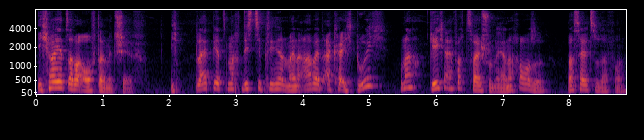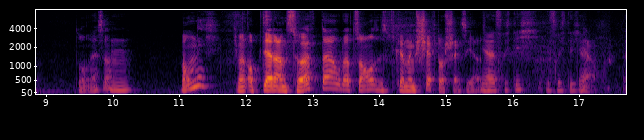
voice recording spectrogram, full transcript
ich höre jetzt aber auf damit, Chef. Ich bleib jetzt, mach diszipliniert meine Arbeit, acker ich durch und dann gehe ich einfach zwei Stunden eher nach Hause. Was hältst du davon? So, weißt du? Warum nicht? Ich meine, ob der dann surft da oder zu Hause ist, kann dem Chef doch scheißegal sein. Ja, ist richtig, ist richtig, ja. Ja.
